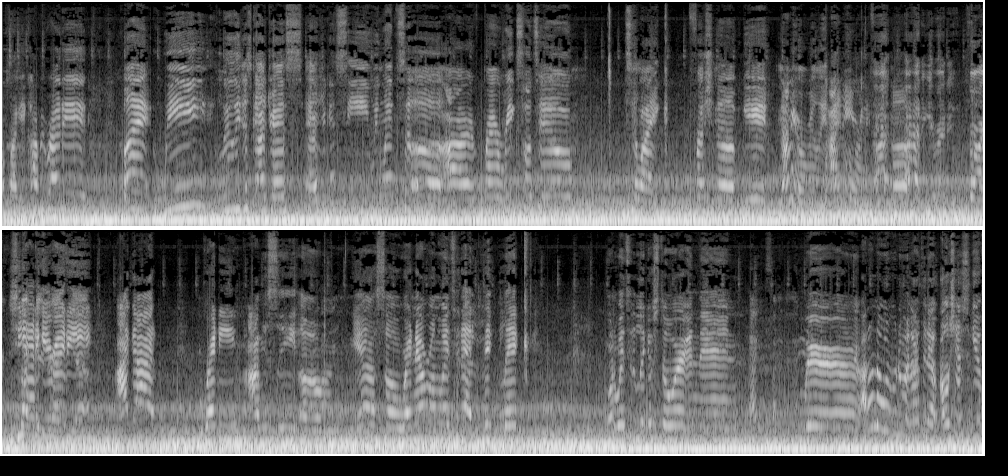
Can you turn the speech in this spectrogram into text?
I it before I get copyrighted. But we literally just got dressed, as you can see. We went to uh, our friend Reek's hotel to like freshen up, get not even really, I didn't even really I, freshen up. I had to get ready. So I, she I had to get ready. yeah. I got ready, obviously. Um, yeah, so right now we're on the way to that lick lick. We're on the way to the liquor store and then I can say that. we're I don't know what we're doing after that. Oh, she has to get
